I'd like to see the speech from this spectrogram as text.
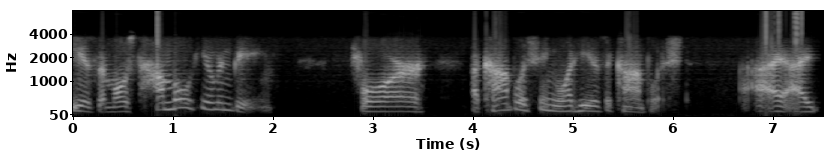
He is the most humble human being for accomplishing what he has accomplished. I, I,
